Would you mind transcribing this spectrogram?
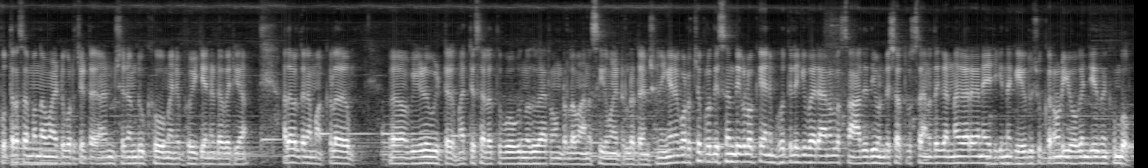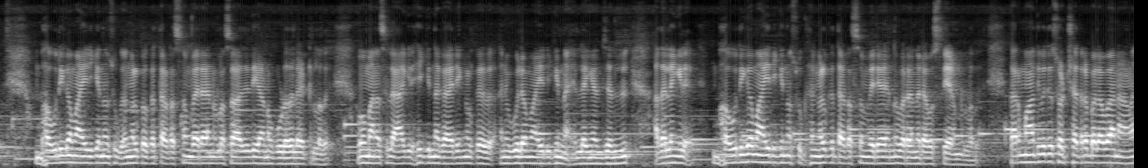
പുത്ര സംബന്ധമായിട്ട് കുറച്ച് ടെൻഷനും ദുഃഖവും അനുഭവിക്കാൻ ഇടവരിക. അതുപോലെ തന്നെ മക്കൾ വീട് വിട്ട് മറ്റ് സ്ഥലത്ത് പോകുന്നത് കാരണം കൊണ്ടുള്ള മാനസികമായിട്ടുള്ള ടെൻഷൻ. ഇങ്ങനെ കുറച്ച് പ്രതിസന്ധികളൊക്കെ അനുഭവത്തിലേക്ക് വരാനുള്ള സാധ്യതയുണ്ട്. ശത്രുസ്ഥാനത്ത് ഗണ്ണകാരകനായിരിക്കുന്ന കേതു ശുക്രനോട് യോഗം ചെയ്ത് നിൽക്കുമ്പോൾ ഭൗതികമായിരിക്കുന്ന സുഖങ്ങൾക്കൊക്കെ തടസ്സം വരാനുള്ള സാധ്യതയാണ് കൂടുതലായിട്ടുള്ളത്. അപ്പോൾ മനസ്സിൽ ആഗ്രഹിക്കുന്ന കാര്യങ്ങൾക്ക് അനുകൂലമായിരിക്കുന്ന അല്ലെങ്കിൽ ജൽ- അതല്ലെങ്കിൽ ഭൗതികമായിരിക്കുന്ന സുഖങ്ങൾക്ക് തടസ്സം വരിക എന്ന് പറയുന്നൊരവസ്ഥയാണുള്ളത് കർമാധിപതി സ്വക്ഷേത്ര ബലവാനാണ്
